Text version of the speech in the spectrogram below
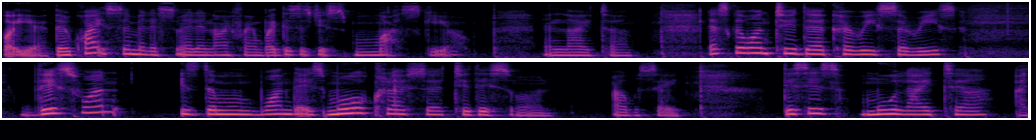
but yeah, they're quite similar smelling I find, but this is just muskier and lighter. Let's go on to the Caresse Cerise. This one is the one that is more closer to this one, I would say. This is more lighter. I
